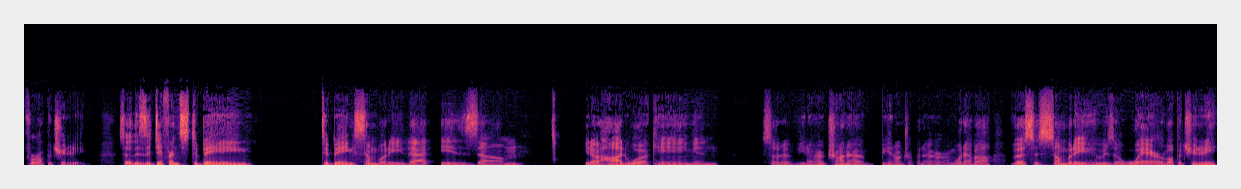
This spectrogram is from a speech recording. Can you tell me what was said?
for opportunity. So there's a difference to being to being somebody that is um, you know hardworking and sort of you know trying to be an entrepreneur and whatever versus somebody who is aware of opportunity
